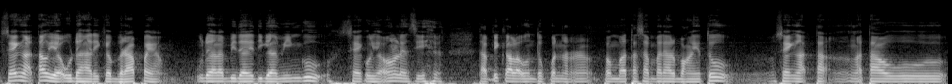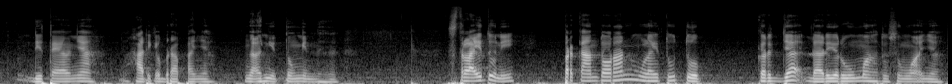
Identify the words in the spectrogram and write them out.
saya nggak tahu ya udah hari keberapa ya? Udah lebih dari tiga minggu saya kuliah online sih. Tapi kalau untuk pener pembatasan penerbangan itu saya nggak ta nggak tahu detailnya hari keberapanya. Nggak ngitungin. Setelah itu nih perkantoran mulai tutup. Kerja dari rumah tuh semuanya.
